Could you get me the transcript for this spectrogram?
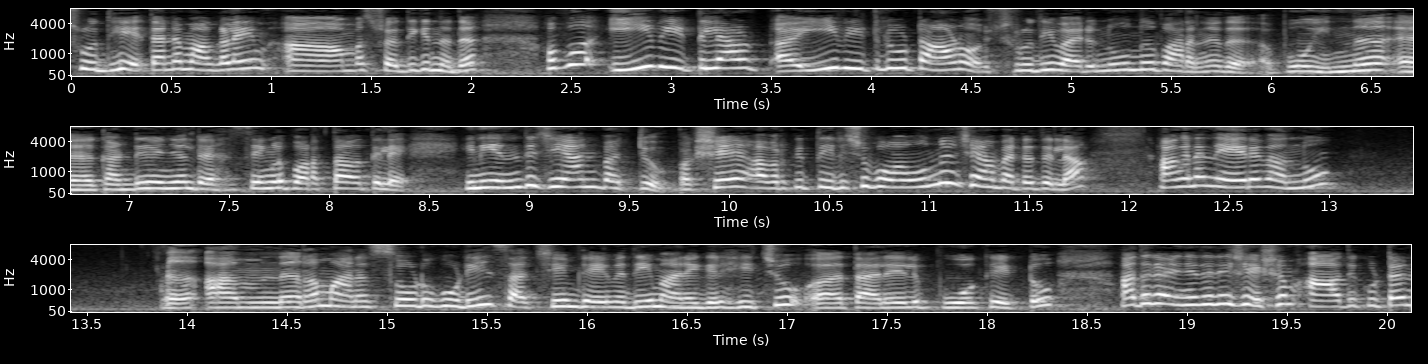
ശ്രുതി തന്റെ മകളെയും അമ്മ ശ്രദ്ധിക്കുന്നത്. അപ്പോൾ ഈ വീട്ടിലാ ഈ വീട്ടിലോട്ടാണോ ശ്രുതി വരുന്നു എന്ന് പറഞ്ഞത്? അപ്പോൾ ഇന്ന് കണ്ടു കഴിഞ്ഞാൽ രഹസ്യങ്ങൾ പുറത്താവത്തില്ലേ? ഇനി എന്ത് ചെയ്യാൻ പറ്റും? പക്ഷേ അവർക്ക് തിരിച്ചു പോകാൻ ഒന്നും ചെയ്യാൻ പറ്റത്തില്ല. അങ്ങനെ നേരെ വന്നു. നിറ മനസ്സോടുകൂടി സച്ചിയും രേവതിയും അനുഗ്രഹിച്ചു തലയിൽ പൂവൊക്കെ ഇട്ടു. അത് കഴിഞ്ഞതിന് ശേഷം ആദ്യക്കുട്ടൻ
